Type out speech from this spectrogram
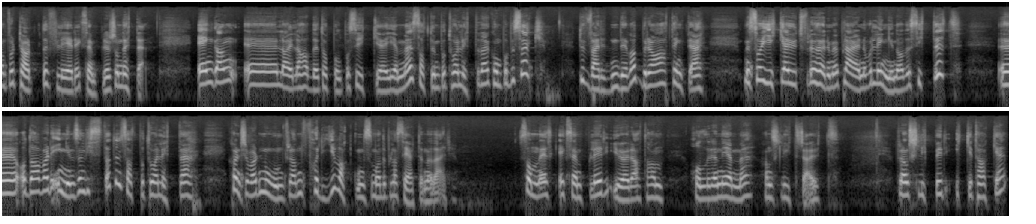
Han fortalte flere eksempler som dette. En gang eh, Laila hadde et opphold på sykehjemmet, satt hun på toalettet da jeg kom på besøk. Du verden, det var bra, tenkte jeg. Men så gikk jeg ut for å høre med pleierne hvor lenge hun hadde sittet. Uh, og Da var det ingen som visste at hun satt på toalettet. Kanskje var det noen fra den forrige vakten som hadde plassert henne der. Sånne eksempler gjør at han holder henne hjemme. Han sliter seg ut. For han slipper ikke taket.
